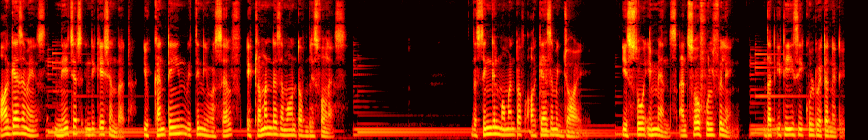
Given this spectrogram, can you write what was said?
Orgasm is nature's indication that you contain within yourself a tremendous amount of blissfulness. The single moment of orgasmic joy is so immense and so fulfilling that it is equal to eternity.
